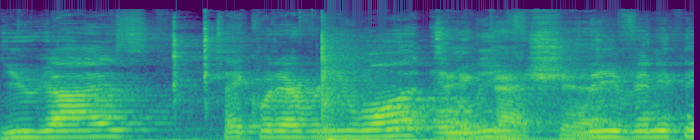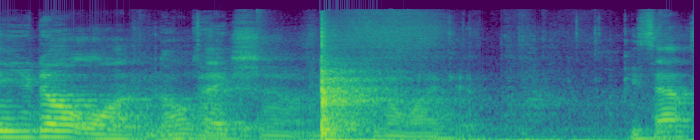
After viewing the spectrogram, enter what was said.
you guys, take whatever you want and Take leave shit. leave anything you don't want. Don't take shit. it. If you don't like it. Peace out.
